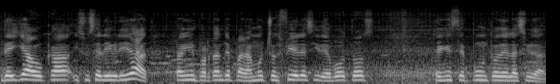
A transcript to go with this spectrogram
de Yauca y su celebridad, tan importante para muchos fieles y devotos en este punto de la ciudad.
